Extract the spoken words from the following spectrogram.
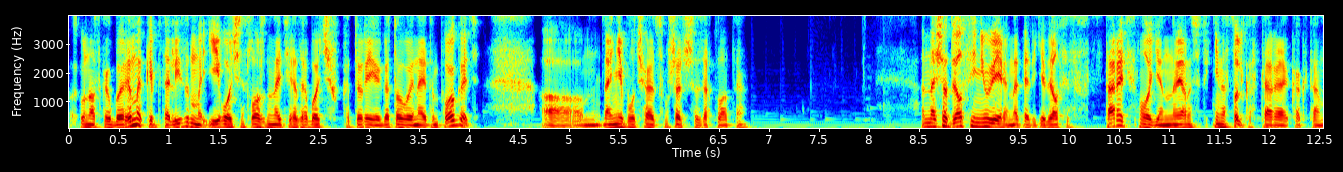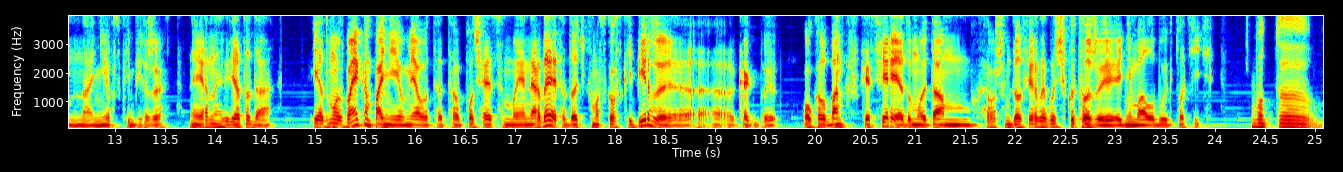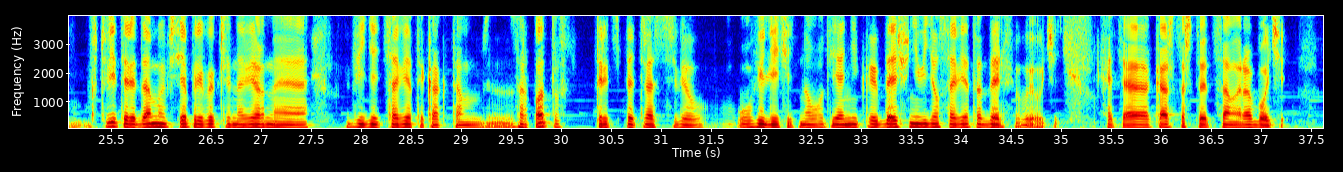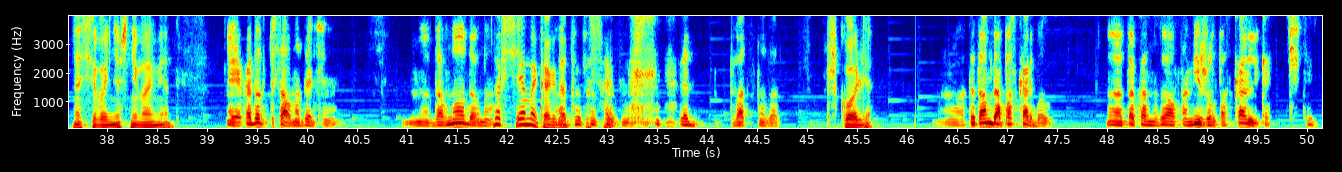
у нас как бы рынок, капитализм, и очень сложно найти разработчиков, которые готовы на этом прогать, а, они получают сумасшедшие зарплаты. Насчет Delphi не уверен. Опять-таки, Delphi старая технология, но, наверное, все-таки не настолько старая, как там на Нью-Йоркской бирже. Наверное, где-то да. Я думаю, в моей компании у меня вот это, получается, МНРД, это дочка московской биржи, э, как бы около банковской сферы. Я думаю, там хорошему Delphi разработчику тоже немало будет платить. Вот э, в Твиттере, да, мы все привыкли, наверное, видеть советы, как там зарплату в 35 раз себе увеличить, но вот я никогда еще не видел совета Дельфи выучить. Хотя кажется, что это самый рабочий на сегодняшний момент? Я когда-то писал на Дельфине. Ну, давно-давно. Да все мы когда-то писали. Лет 20 назад. В школе. Ты там, да, Паскаль был. Ну, только он назывался там Visual Pascal или как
